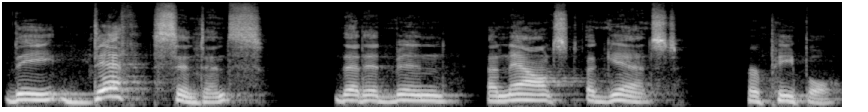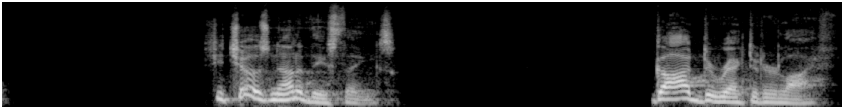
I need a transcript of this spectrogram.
the death sentence that had been announced against her people. She chose none of these things. God directed her life.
